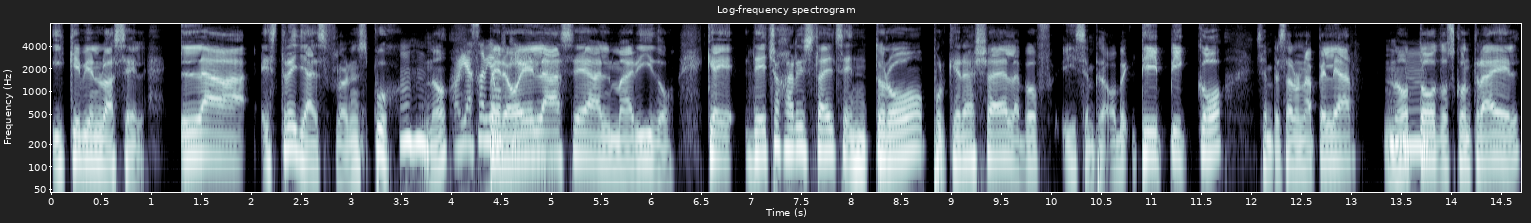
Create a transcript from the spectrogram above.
y qué bien lo hace él. La estrella es Florence Pugh. ¿no? Oh, ya Pero que- él hace al marido, que de hecho Harry Styles entró porque era Shia LaBeouf y se empezó, típico, se empezaron a pelear, ¿no? Todos contra él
